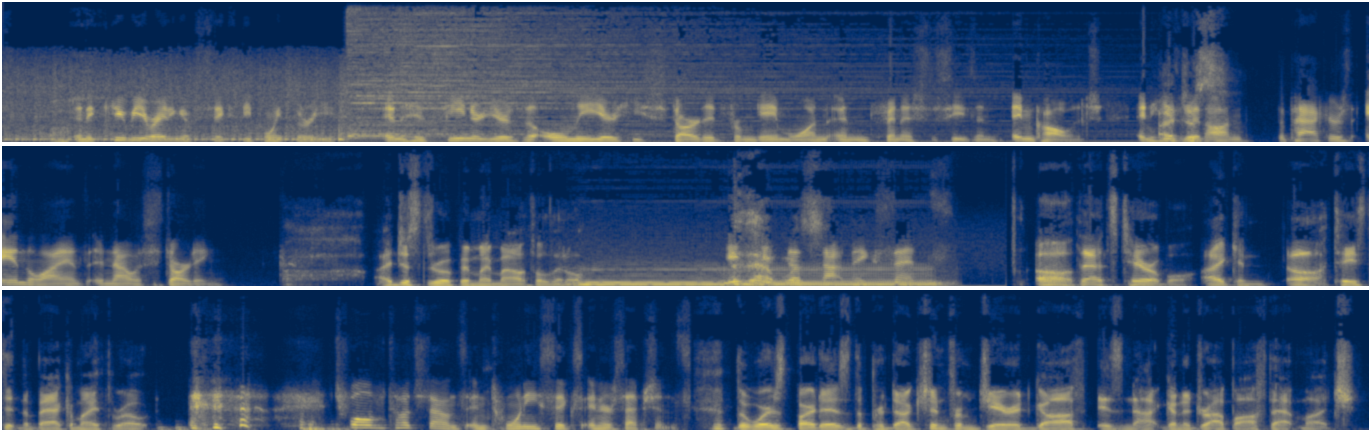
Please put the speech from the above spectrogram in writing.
and a QB rating of 60.3. And his senior year is the only year he started from game one and finished the season in college. And he's just- been on the Packers and the Lions and now is starting. I just threw up in my mouth a little. It, That it was- does not make sense. Oh, that's terrible. I can oh taste it in the back of my throat. 12 touchdowns and 26 interceptions. The worst part is the production from Jared Goff is not going to drop off that much.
